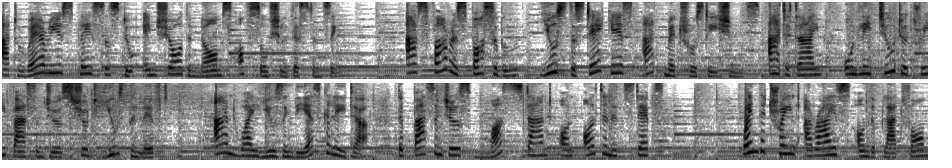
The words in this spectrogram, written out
at various places to ensure the norms of social distancing. As far as possible, use the staircase at metro stations. At a time, only 2 to 3 passengers should use the lift and while using the escalator, the passengers must stand on alternate steps. When the train arrives on the platform,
